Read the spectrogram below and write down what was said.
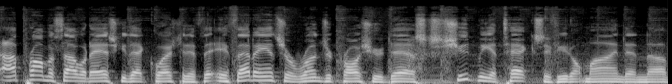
I promised I would ask you that question. If the, if that answer runs across your desk, shoot me a text if you don't mind, and uh,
